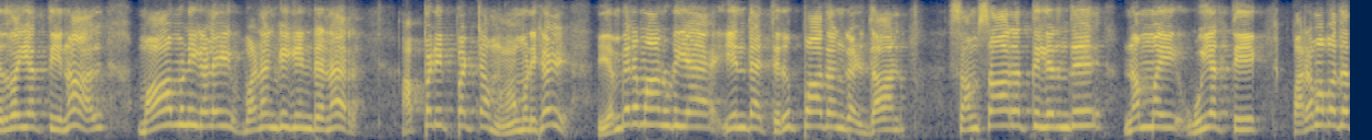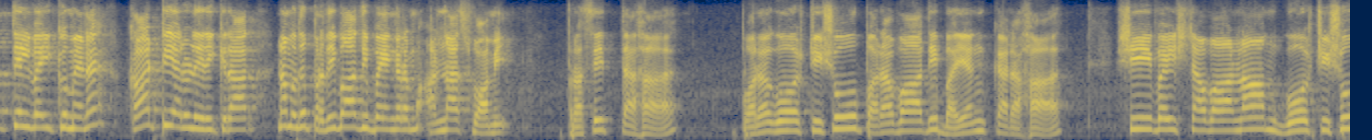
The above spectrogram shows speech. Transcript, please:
இருதயத்தினால் மாமுனிகளை வணங்குகின்றனர். அப்படிப்பட்ட மாமுனிகள் எம்பெருமானுடைய இந்த திருப்பாதங்கள் தான் சம்சாரத்திலிருந்து நம்மை உயர்த்தி பரமபதத்தில் வைக்கும் என காட்டி அருளியிருக்கிறார் நமது பிரதிபாதி பயங்கரம் அண்ணா சுவாமி பிரசித்தः பரகோஷ்டிஷு பரவாதி பயங்கரः ஸ்ரீவைஷ்ணவானாं கோஷ்டிஷு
